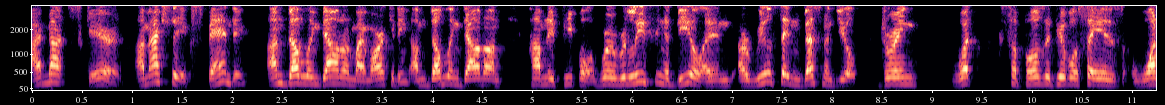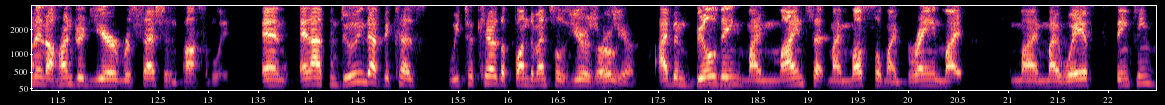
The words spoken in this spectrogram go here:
I'm not scared. I'm actually expanding. I'm doubling down on my marketing. I'm doubling down on how many people. We're releasing a deal and a real estate investment deal during what supposedly people say is one in a hundred year recession, possibly. And and I'm doing that because we took care of the fundamentals years earlier. I've been mm-hmm. building my mindset, my muscle, my brain, my my my way of thinking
